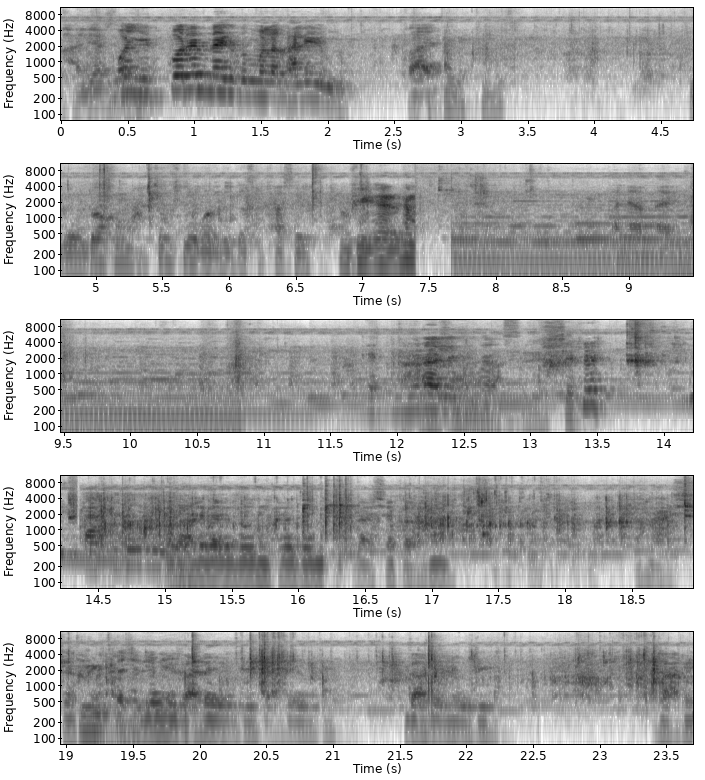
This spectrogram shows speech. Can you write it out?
खाली मग इथपर्यंत नाही का तुम्हाला खाली काय वेधू आपण मागच्या उचली ओढतो तसं असेल पाण्यात आहे तुम्ही दोन इकडे दोन तिकडे अशा कर ना अशा कर. झाडे होते झाडे होते झाडे होते झाडे होते झाडे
